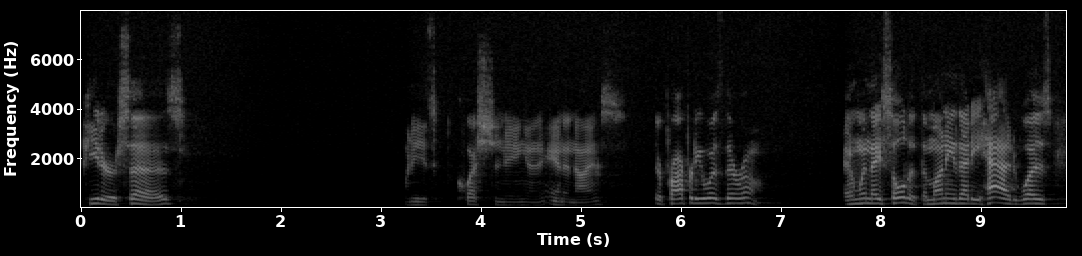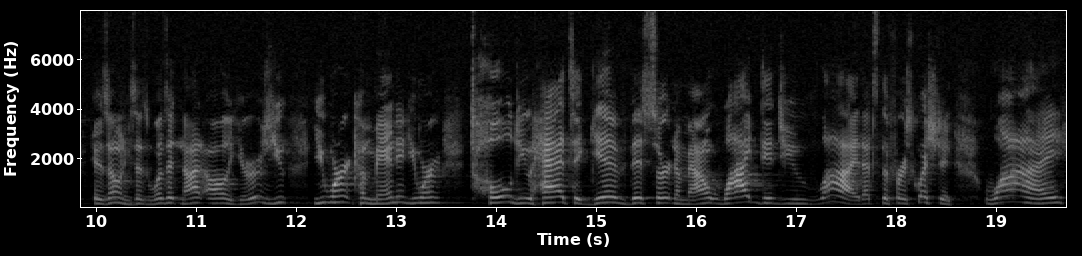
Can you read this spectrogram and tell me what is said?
Peter says, when he's questioning Ananias, their property was their own. And when they sold it, the money that he had was his own. He says, Was it not all yours? You, you weren't commanded, you weren't told you had to give this certain amount. Why did you lie? That's the first question. Why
